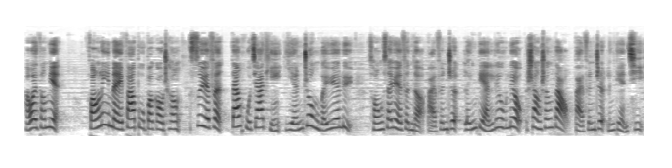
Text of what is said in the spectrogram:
海外方面。房利美发布报告称，四月份单户家庭严重违约率从三月份的百分之零点六六上升到百分之零点七，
